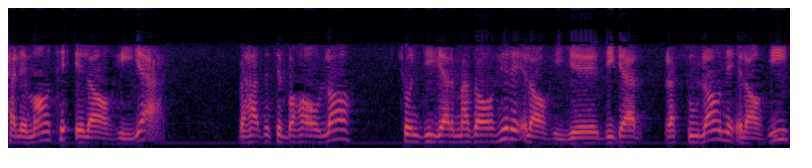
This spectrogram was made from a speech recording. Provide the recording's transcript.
کلمات الهیه است و حضرت بهاءالله چون دیگر مظاهر الهیه دیگر رسولان الهی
